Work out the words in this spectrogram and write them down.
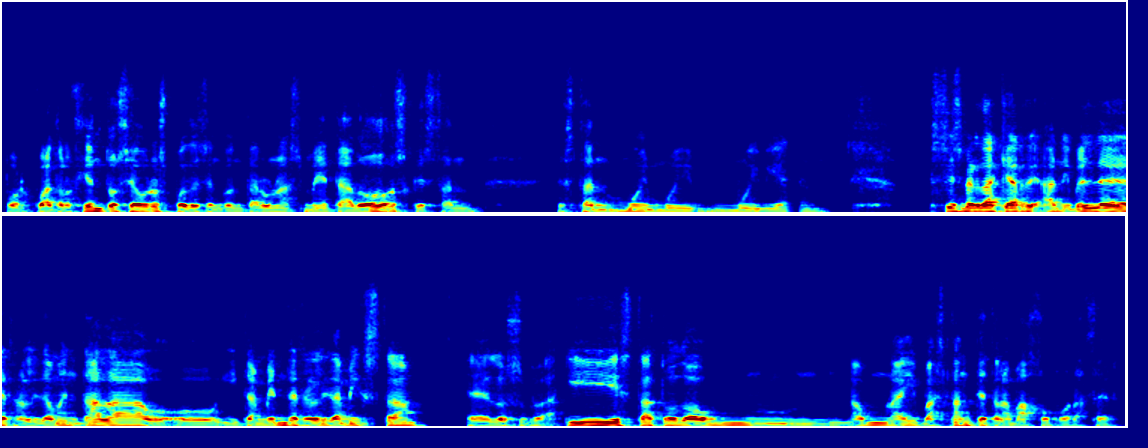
por 400 euros puedes encontrar unas Meta 2 que están, están muy, muy, muy bien sí es verdad que a, nivel de realidad aumentada y también de realidad mixta, eh, aquí está todo aún, aún hay bastante trabajo por hacer.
